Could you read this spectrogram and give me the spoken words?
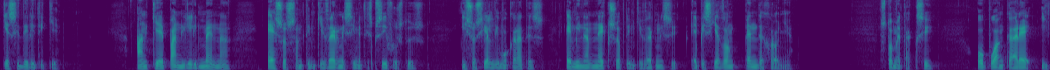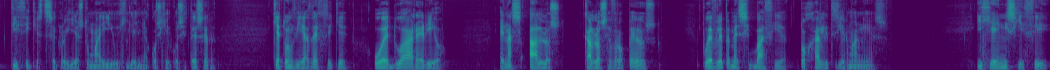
και συντηρητική. Αν και επανειλημμένα έσωσαν την κυβέρνηση με τις ψήφους τους, οι σοσιαλδημοκράτες έμειναν έξω από την κυβέρνηση επί σχεδόν πέντε χρόνια. Στο μεταξύ, όπου ο Ανκαρέ ιτήθηκε στις εκλογές του Μαΐου 1924 και τον διαδέχθηκε ο Εντουάρ Ερίο, ένας άλλος καλός Ευρωπαίος που έβλεπε με συμπάθεια το χάλι της Γερμανίας. Είχε ενισχυθεί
